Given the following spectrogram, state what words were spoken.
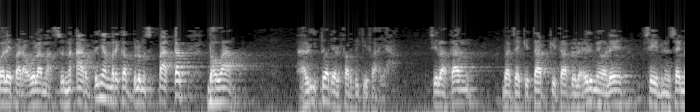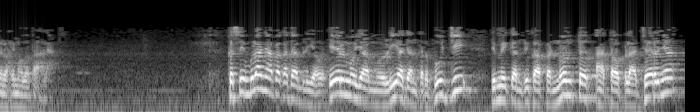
oleh para ulama sunnah. Artinya mereka belum sepakat bahwa hal itu adalah fardu kifayah. Silakan baca kitab kitab ilmi oleh Syekh Ibn Saimin rahimahullah ta'ala. Kesimpulannya apa kata beliau? Ilmu yang mulia dan terpuji Demikian juga penuntut atau pelajarnya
